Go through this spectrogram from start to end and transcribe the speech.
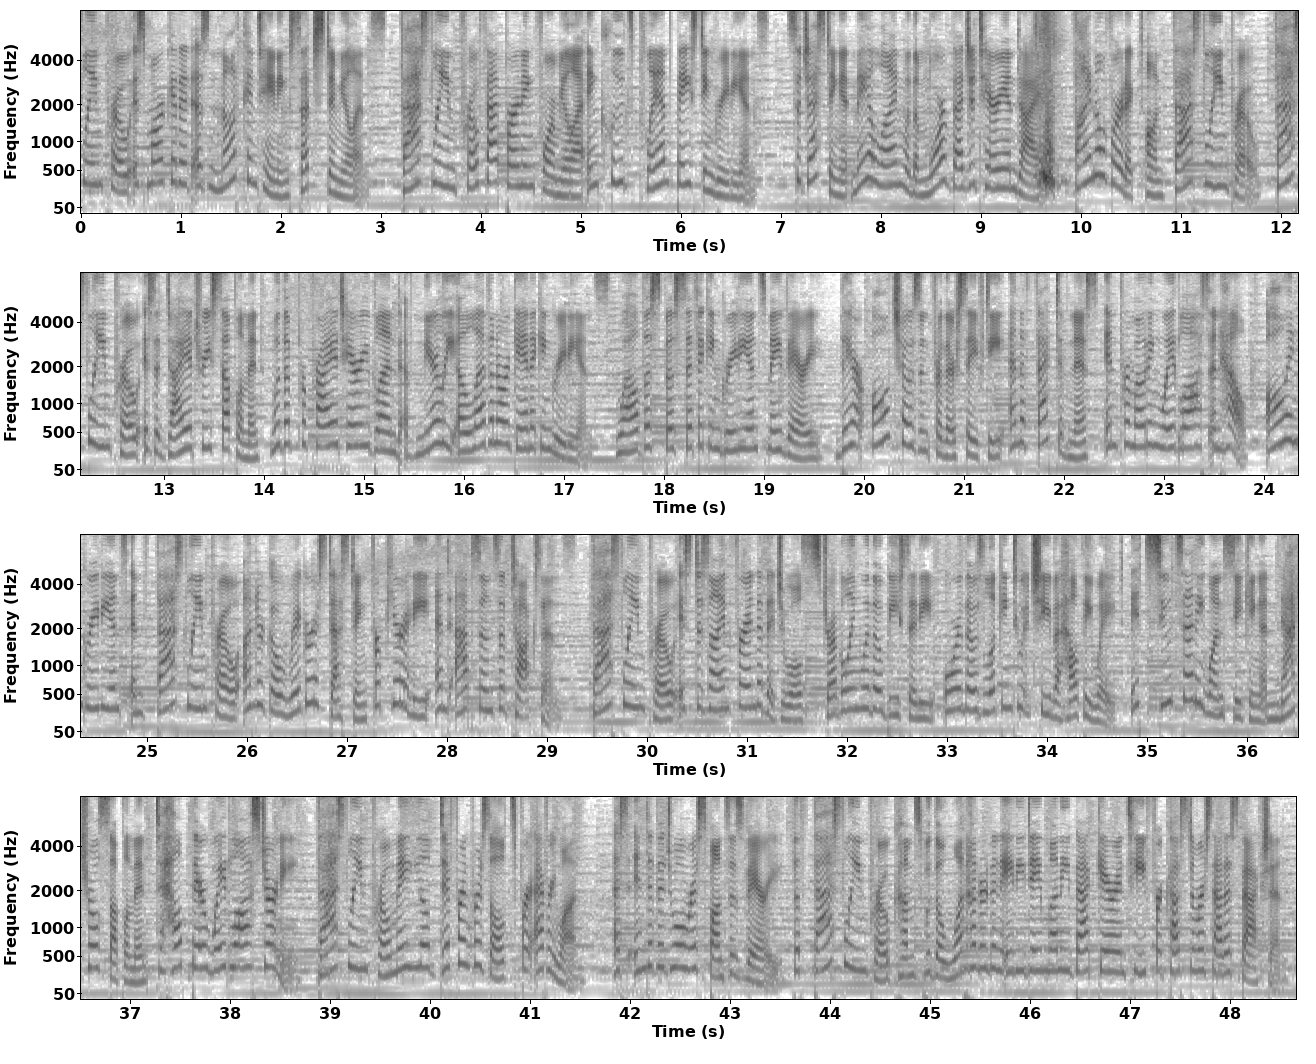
Lean Pro is marketed as not containing such stimulants. Lean Pro Fat Burning Formula includes plant-based ingredients, suggesting it may align with a more vegetarian diet. Final verdict on Lean Pro. Lean Pro is a dietary supplement with a proprietary blend of nearly 11 organic ingredients. While the specific ingredients may vary, they are all chosen for their safety and effectiveness in promoting weight loss and health. All ingredients in Lean Pro undergo rigorous testing for purity and absence of toxins. Lean Pro is designed for individuals struggling with obesity or those looking to achieve a healthy weight. It suits anyone seeking a natural supplement to help their weight loss journey. Lean Pro may yield different results for everyone. As individual responses vary, the Fast Lean Pro comes with a 180-day money-back guarantee for customer satisfaction.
